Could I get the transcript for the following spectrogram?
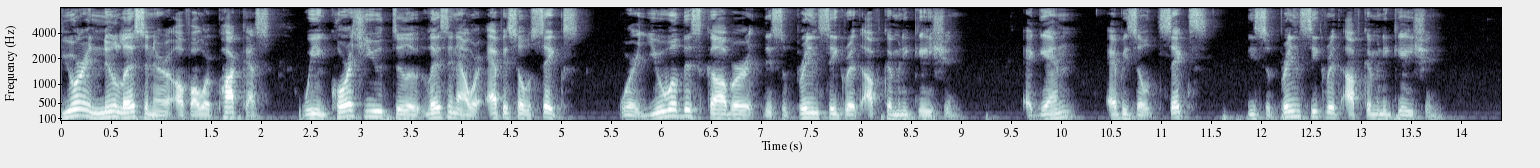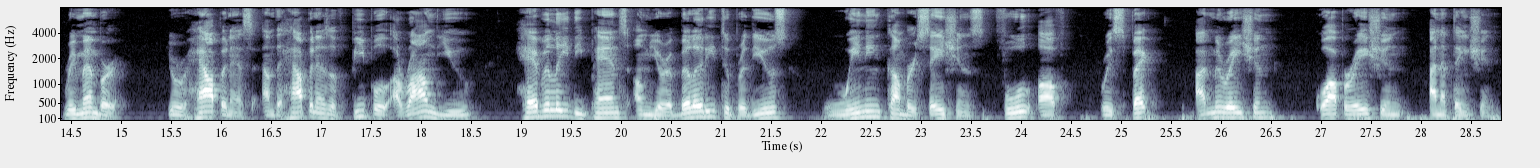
you're a new listener of our podcast, we encourage you to listen our episode 6 where you will discover the supreme secret of communication. Again, episode 6, the supreme secret of communication. Remember, your happiness and the happiness of people around you heavily depends on your ability to produce winning conversations full of respect, admiration, cooperation, and attention.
